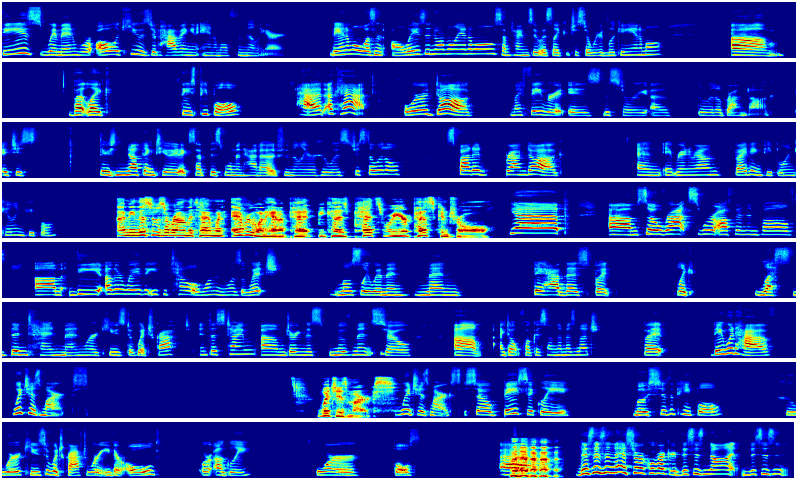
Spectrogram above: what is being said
these women were all accused of having an animal familiar. The animal wasn't always a normal animal. Sometimes it was like just a weird looking animal. Um, but like these people had a cat or a dog. My favorite is the story of the little brown dog. It just, there's nothing to it except this woman had a familiar who was just a little spotted brown dog and it ran around biting people and killing people. I mean, this was around the time when everyone had a pet because pets were your pest control. Yep. Um, so rats were often involved. Um, the other way that you could tell a woman was a witch, mostly women, men, they had this, but like less than 10 men were accused of witchcraft at this time um, during this movement. So um, I don't focus on them as much but they would have witches marks. Witches marks. Witches marks. So basically, most of the people who were accused of witchcraft were either old or ugly or both. Um, this isn't the historical record. This is not, this isn't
